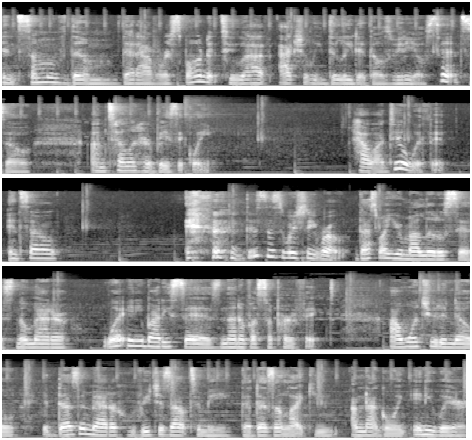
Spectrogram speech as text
And some of them that I've responded to I've actually deleted those videos since. So I'm telling her basically how I deal with it. And so this is what she wrote. That's why you're my little sis. No matter what anybody says none of us are perfect I want you to know it doesn't matter who reaches out to me that doesn't like you. I'm not going anywhere.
